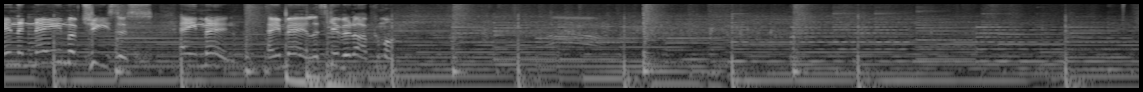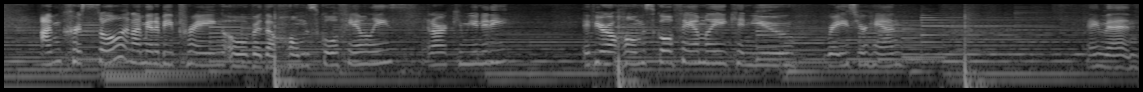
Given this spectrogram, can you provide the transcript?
in the name of Jesus. Amen. Amen. Let's give it up. Come on. I'm Crystal, and I'm going to be praying over the homeschool families in our community. If you're a homeschool family, can you raise your hand? Amen.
